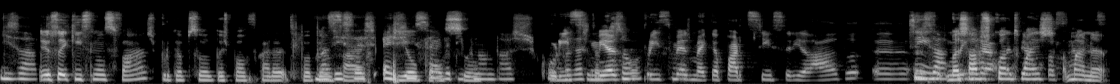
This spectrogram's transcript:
Exato. Eu sei que isso não se faz porque a pessoa depois pode ficar a- tipo, a Mas isso pensar é, é e eu sincero, posso. tipo, não dás Por desculpas a isso, mesmo, pessoa. por isso mesmo é que a parte de sinceridade. eh, Sim, Exato. mas sabes quanto mais, mana,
